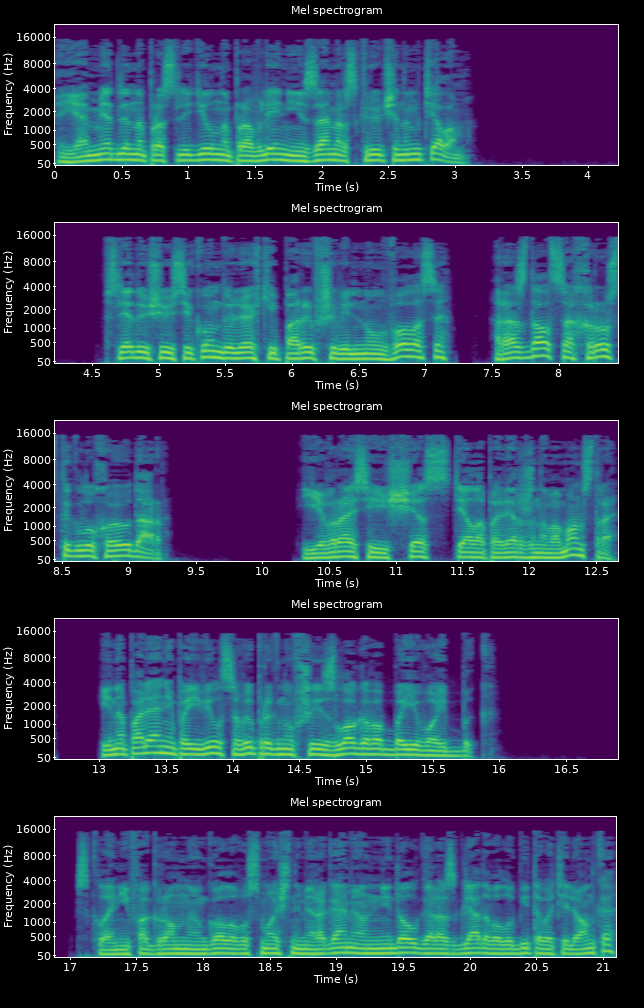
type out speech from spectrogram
Я медленно проследил направление и замер скрюченным телом. В следующую секунду легкий порыв шевельнул волосы, раздался хруст и глухой удар. Евразий исчез с тела поверженного монстра, и на поляне появился выпрыгнувший из логова боевой бык. Склонив огромную голову с мощными рогами, он недолго разглядывал убитого теленка,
